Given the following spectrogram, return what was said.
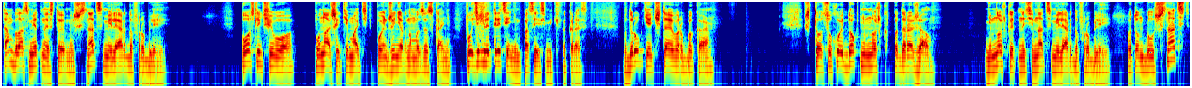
там была сметная стоимость 16 миллиардов рублей. После чего по нашей тематике, по инженерным изысканиям, по землетрясениям, по сейсмике как раз, вдруг я читаю в РБК, что сухой док немножко подорожал – немножко это на 17 миллиардов рублей. Вот он был 16,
